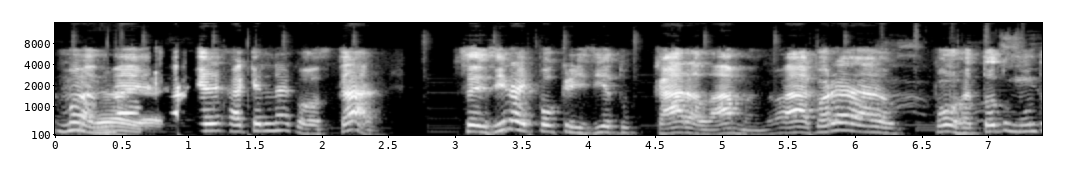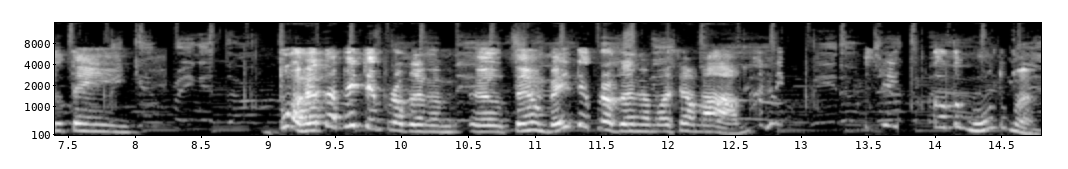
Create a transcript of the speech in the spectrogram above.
Mano, É, mas aquele, aquele negócio, cara. Vocês viram a hipocrisia do cara lá, mano? Ah, Agora, porra, todo mundo tem. Porra, eu também tenho problema. Eu também tenho problema emocional. Mas todo mundo, mano.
